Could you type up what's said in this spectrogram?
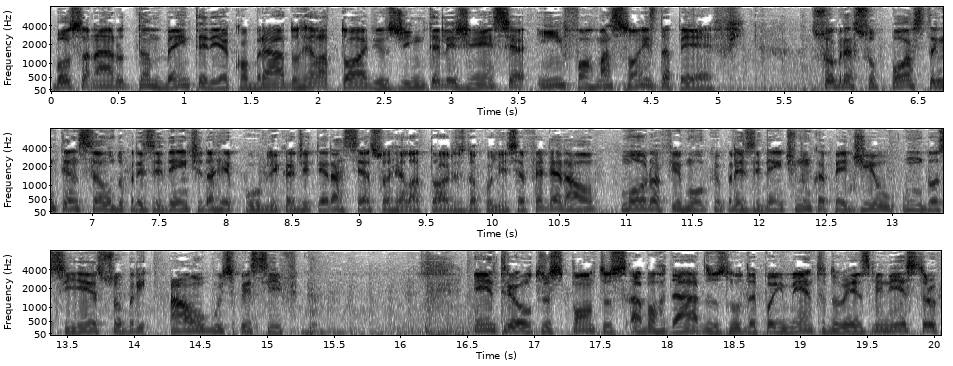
Bolsonaro também teria cobrado relatórios de inteligência e informações da PF. Sobre a suposta intenção do presidente da República de ter acesso a relatórios da Polícia Federal, Moro afirmou que o presidente nunca pediu um dossiê sobre algo específico. Entre outros pontos abordados no depoimento do ex-ministro,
